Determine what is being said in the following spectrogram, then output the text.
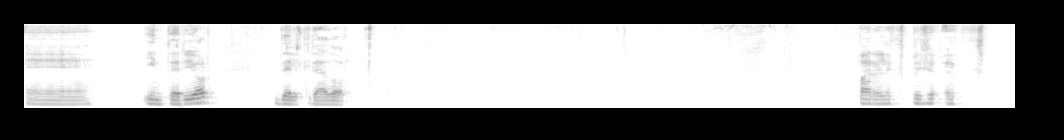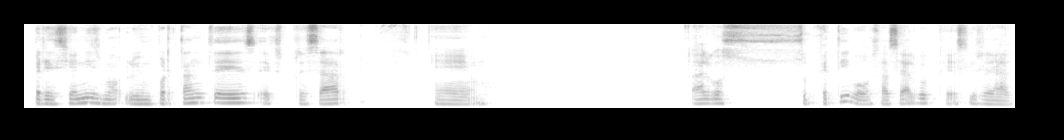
eh, interior del creador, Para el expresionismo lo importante es expresar eh, algo subjetivo, o sea, hace algo que es irreal,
